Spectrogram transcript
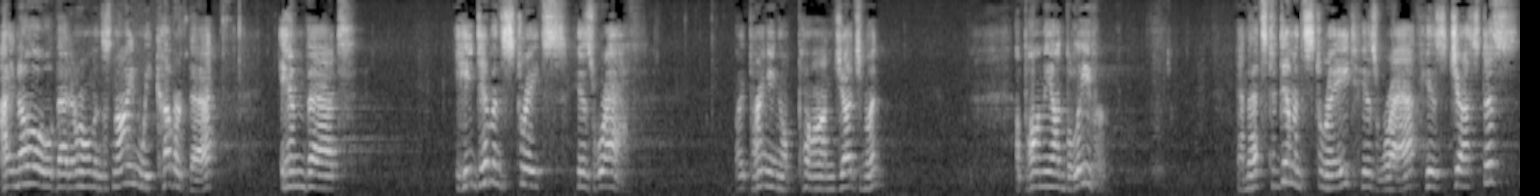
I know that in Romans 9 we covered that, in that he demonstrates his wrath by bringing upon judgment upon the unbeliever. And that's to demonstrate his wrath, his justice,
